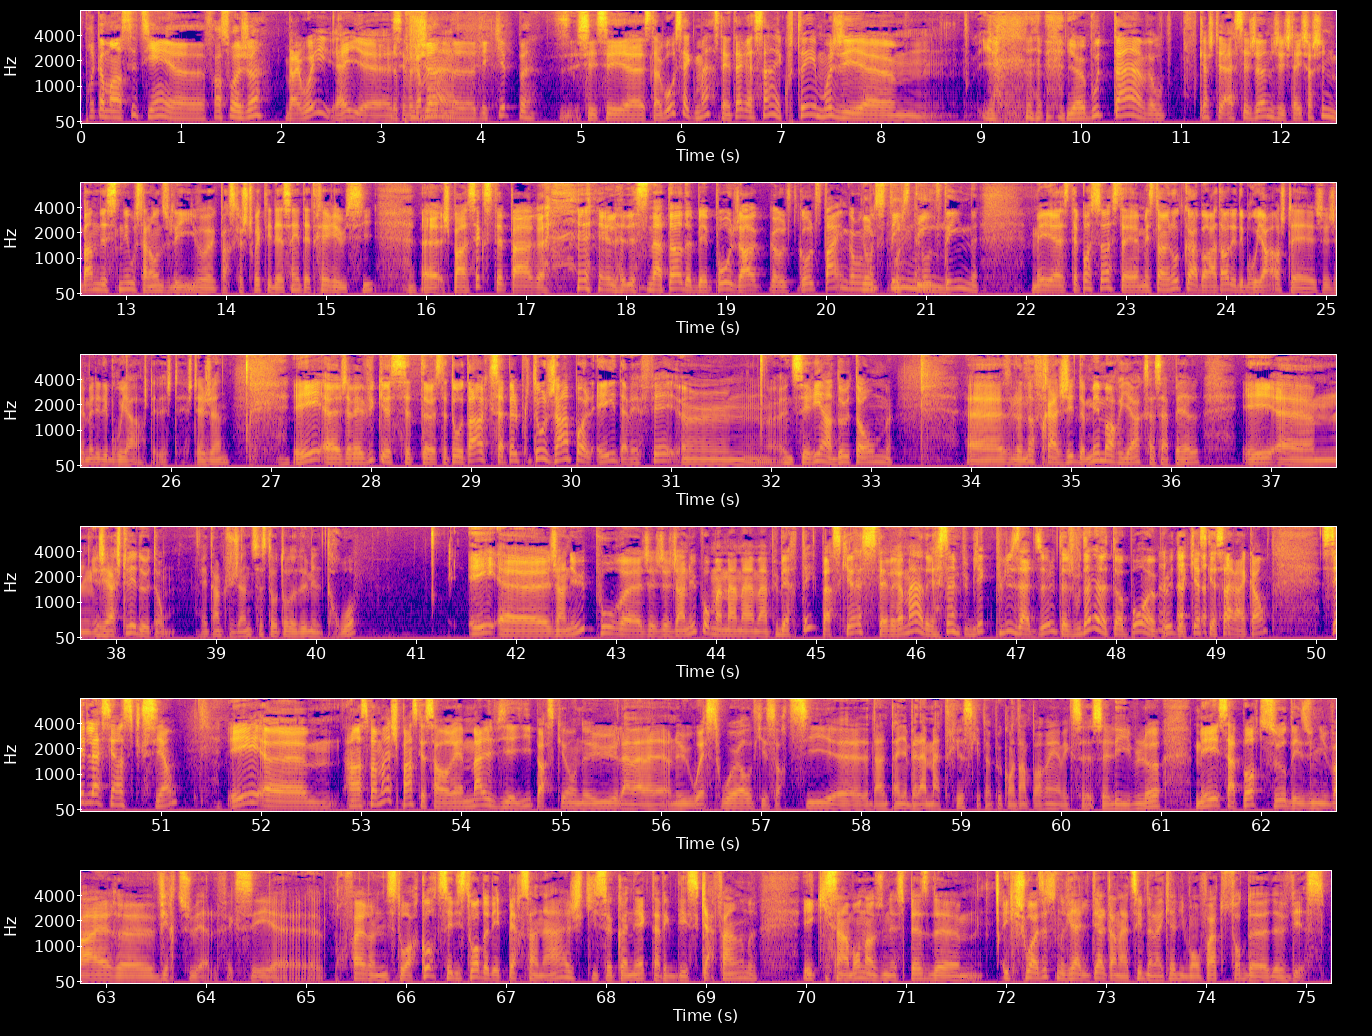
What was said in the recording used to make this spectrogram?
Pour commencer, tiens, euh, François Jean, Ben oui, hey, euh, le c'est plus vraiment. jeune euh, de l'équipe. C'est c'est, euh, c'est un beau segment, c'est intéressant. Écoutez, moi j'ai. Il y, a, un bout de temps, quand j'étais assez jeune, j'étais allé chercher une bande dessinée au Salon du Livre parce que je trouvais que les dessins étaient très réussis. Euh, je pensais que c'était par euh, le dessinateur de Beppo, Jacques Gold- Goldstein. Goldstein. Goldstein. Mais euh, c'était pas ça, c'était, mais c'était un autre collaborateur des débrouillards. J'étais, j'aimais les débrouillards, j'étais, jeune. Et euh, j'avais vu que cet, cet auteur qui s'appelle plutôt Jean-Paul Haid avait fait un- une série en deux tomes. Euh, le naufragé de Memoria, que ça s'appelle. Et euh, j'ai acheté les deux tomes. Étant plus jeune, ça c'était autour de 2003. Et euh, j'en ai eu pour euh, j'en ai eu pour ma, ma, ma, ma puberté parce que c'était vraiment adressé à un public plus adulte. Je vous donne un topo un peu de qu'est-ce que ça raconte. C'est de la science-fiction et euh, en ce moment, je pense que ça aurait mal vieilli parce qu'on a eu la, on a eu Westworld qui est sorti euh, dans le temps. Il y avait la Matrice qui est un peu contemporain avec ce, ce livre-là, mais ça porte sur des univers euh, virtuels. Fait que c'est euh, pour faire une histoire courte, c'est l'histoire de des personnages qui se connectent avec des scaphandres et qui s'en vont dans une espèce de et qui choisissent une réalité alternative dans laquelle ils vont faire toutes sortes de, de vices.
